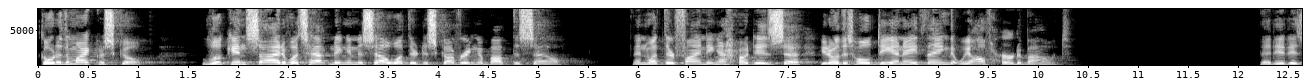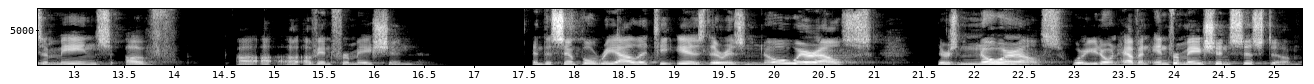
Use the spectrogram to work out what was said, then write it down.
Go to the microscope, look inside of what's happening in the cell, what they're discovering about the cell. And what they're finding out is, uh, you know, this whole DNA thing that we all have heard about, that it is a means of, uh, uh of information and the simple reality is there is nowhere else, there's nowhere else where you don't have an information system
